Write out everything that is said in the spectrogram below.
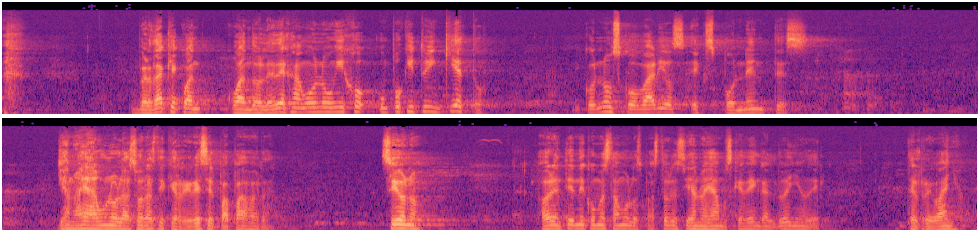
¿Verdad que cuando, le dejan a uno un hijo un poquito inquieto? Y conozco varios exponentes. Ya no hay a uno las horas de que regrese el papá, ¿verdad? ¿Sí o no? Ahora entiende cómo estamos los pastores y ya no hayamos que venga el dueño del rebaño.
